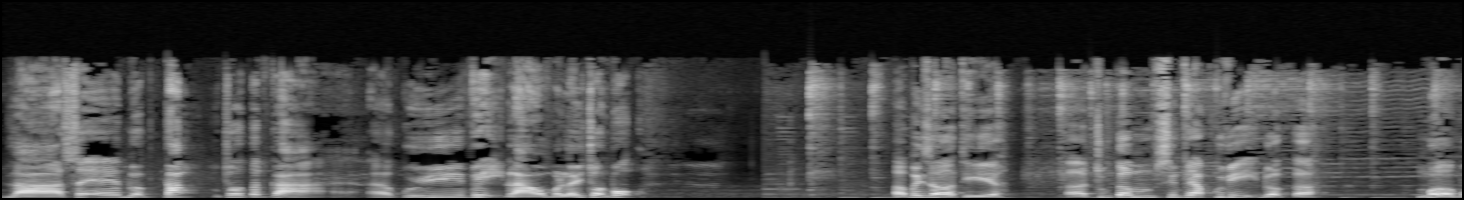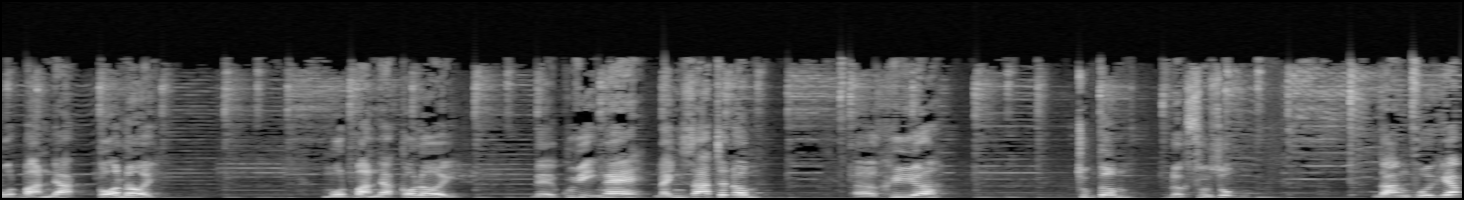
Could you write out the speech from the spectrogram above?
là sẽ được tặng cho tất cả ờ, quý vị nào mà lấy tròn bộ. À, bây giờ thì à, trung tâm xin phép quý vị được à, mở một bản nhạc có lời một bản nhạc có lời để quý vị nghe đánh giá chất âm à, khi à, trung tâm được sử dụng đang phối ghép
